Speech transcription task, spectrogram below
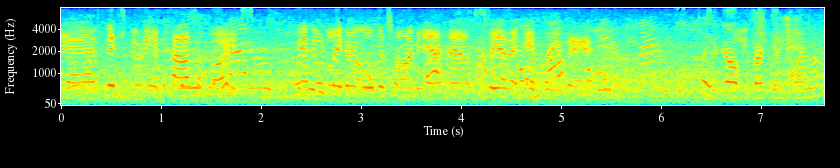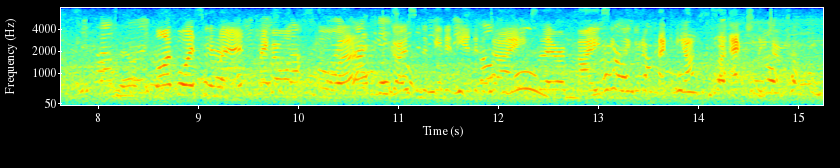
Yeah, best building of cars and boats. We build Lego all the time in our house. We have it everywhere. Does it go up the vacuum cleaner? My boys have learned they go on the floor, it goes in the bin at the end of the day. So they're amazingly good at packing up because I actually do it.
